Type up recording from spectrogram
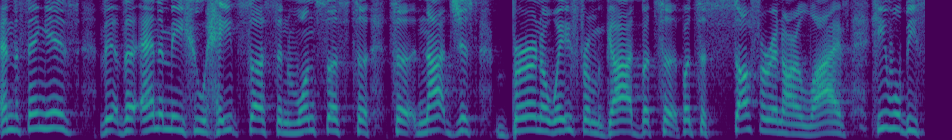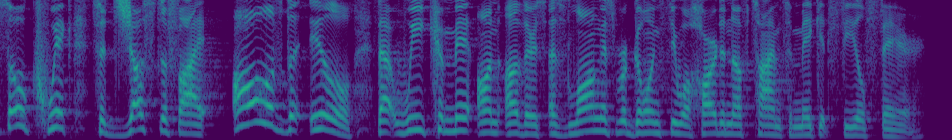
And the thing is, the, the enemy who hates us and wants us to, to not just burn away from God, but to, but to suffer in our lives, he will be so quick to justify all of the ill that we commit on others as long as we're going through a hard enough time to make it feel fair.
